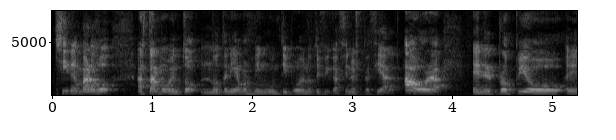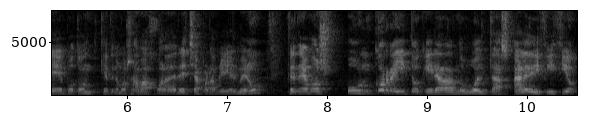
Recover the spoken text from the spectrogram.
Sin embargo, hasta el momento no teníamos ningún tipo de notificación especial. Ahora, en el propio eh, botón que tenemos abajo a la derecha para abrir el menú, tendremos un correíto que irá dando vueltas al edificio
